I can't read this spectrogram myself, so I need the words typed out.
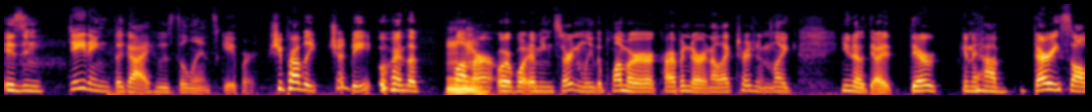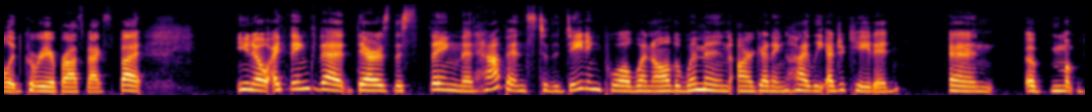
isn't dating the guy who's the landscaper. She probably should be, or the mm-hmm. plumber, or what I mean, certainly the plumber, or carpenter, and electrician. Like, you know, they're, they're going to have very solid career prospects. But, you know, I think that there's this thing that happens to the dating pool when all the women are getting highly educated and a m-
